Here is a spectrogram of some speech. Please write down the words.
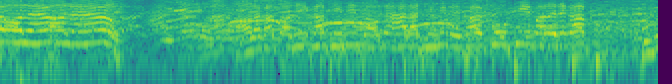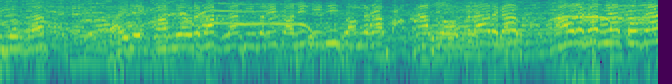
วเอาแล้วเอาแล้ว เอาละครับตอนนี้ครับทีมที่สองนะฮะและทีมที่หนึ่งครับคู่ขี้มาเลยนะครับคุณผู้ชมครับ ไปด้วยความเร็วนะครับ และทีมตอนนี้ตอนนี้ทีมที่สองนะครับนำโด่งมาแล้วนะครับ เอาละครับอย่าตกน้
